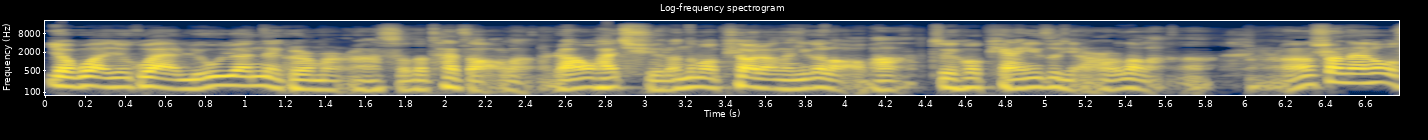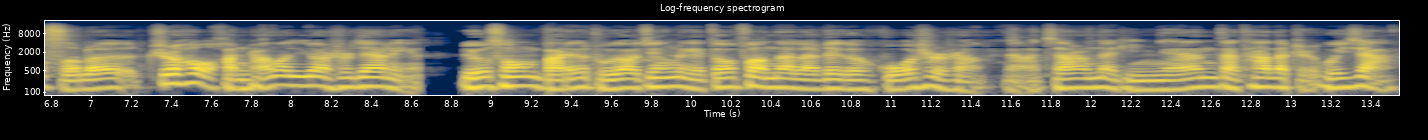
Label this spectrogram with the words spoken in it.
要怪就怪刘渊那哥们儿啊，死的太早了，然后还娶了那么漂亮的一个老婆，最后便宜自己儿子了啊。然后单太后死了之后，很长的一段时间里，刘聪把这个主要精力都放在了这个国事上啊，加上那几年在他的指挥下，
